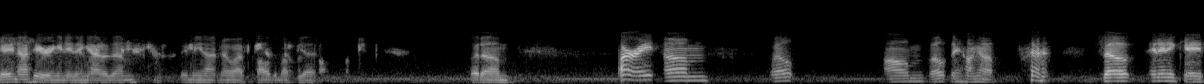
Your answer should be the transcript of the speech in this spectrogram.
Okay, not hearing anything out of them. They may not know I've called them up yet. But um all right, um well um well they hung up. So in any case,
